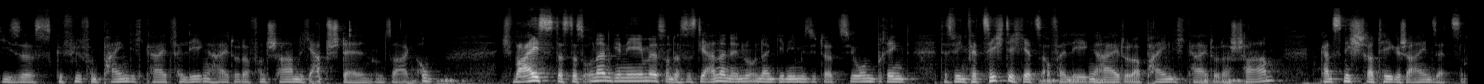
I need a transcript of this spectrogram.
dieses Gefühl von Peinlichkeit, Verlegenheit oder von Scham nicht abstellen und sagen, oh, ich weiß, dass das unangenehm ist und dass es die anderen in eine unangenehme Situation bringt. Deswegen verzichte ich jetzt auf Verlegenheit oder Peinlichkeit oder Scham. Man kann es nicht strategisch einsetzen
